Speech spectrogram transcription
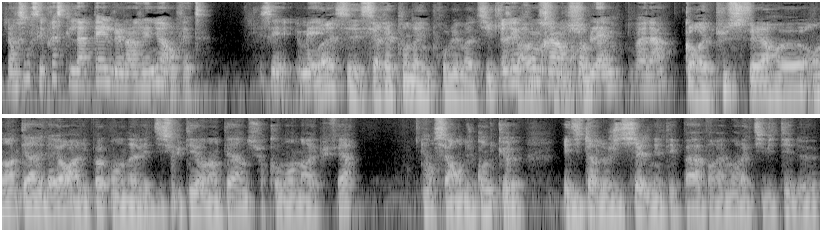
J'ai l'impression que c'est presque l'appel de l'ingénieur en fait. C'est, mais ouais, c'est, répondre à une problématique. Répondre à un problème, voilà. Qu'aurait pu se faire euh, en interne. Et d'ailleurs, à l'époque, on avait discuté en interne sur comment on aurait pu faire. Et on s'est rendu compte que éditeur de logiciel n'était pas vraiment l'activité de,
